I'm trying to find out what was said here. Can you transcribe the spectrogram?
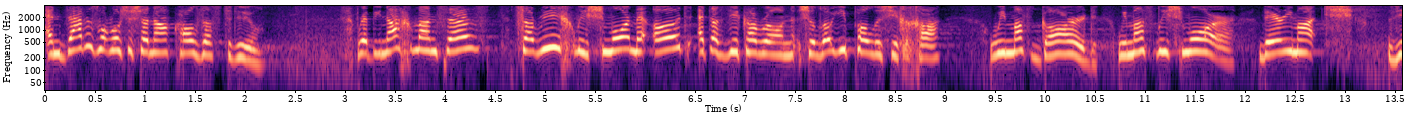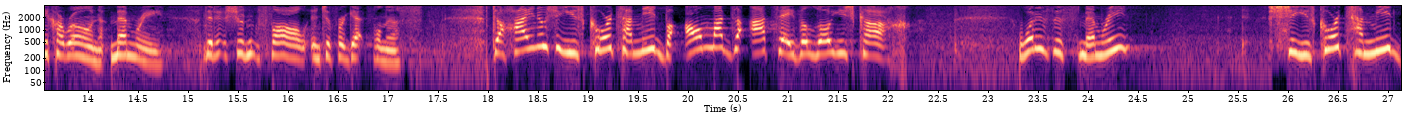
And that is what Rosh Hashanah calls us to do. Rabbi Nachman says, צריך לשמור מאוד את הזיכרון שלא ייפול לשכחה we must guard, we must lishmor very much zikaron, memory, that it shouldn't fall into forgetfulness. What is this memory? tamid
